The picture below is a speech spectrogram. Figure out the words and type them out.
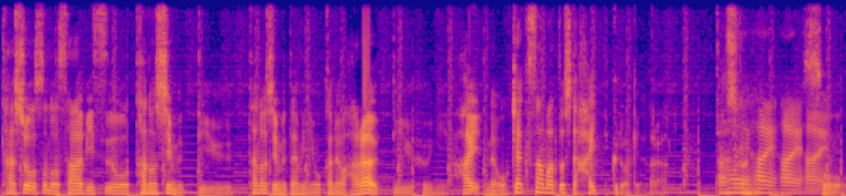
多少そのサービスを楽しむっていう楽しむためにお金を払うっていう風にはいなお客様として入ってくるわけだから、確かにはいはいはい。はいそう。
